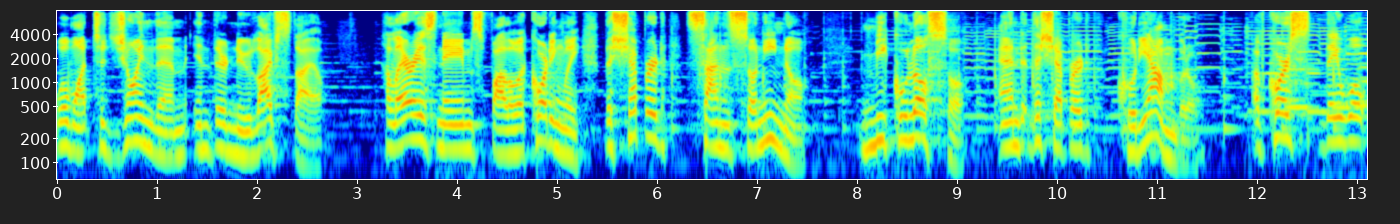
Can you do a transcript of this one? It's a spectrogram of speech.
will want to join them in their new lifestyle. Hilarious names follow accordingly. The shepherd Sansonino, Miculoso, and the shepherd Curiambro. Of course, they will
